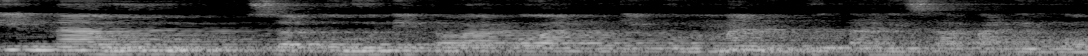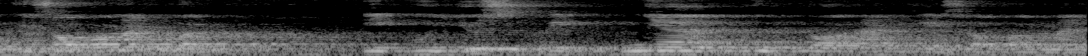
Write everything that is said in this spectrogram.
Innahu setuhune kelakuan iku man utawi sapane wong. Sapa mawon iku yusri nyakutokake sapa man?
